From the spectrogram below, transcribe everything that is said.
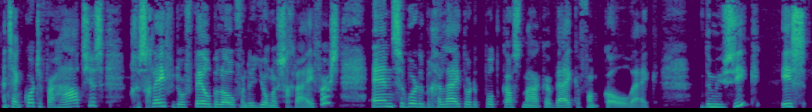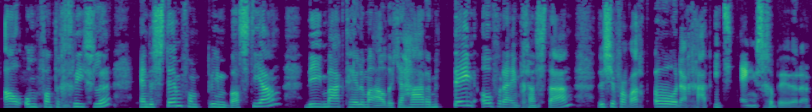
Het zijn korte verhaaltjes, geschreven door veelbelovende jonge schrijvers. En ze worden begeleid door de podcastmaker Wijken van Koolwijk. De muziek is al om van te griezelen. En de stem van Pim Bastiaan, die maakt helemaal dat je haren meteen overeind gaan staan. Dus je verwacht, oh, daar gaat iets engs gebeuren.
